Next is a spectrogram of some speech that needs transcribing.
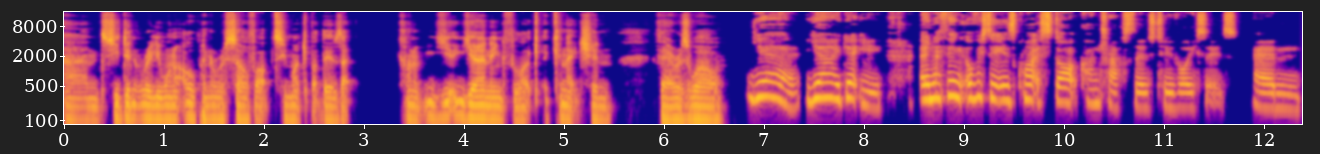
and she didn't really want to open herself up too much. But there's that kind of yearning for like a connection there as well. Yeah, yeah, I get you. And I think obviously it is quite a stark contrast, those two voices. Um,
